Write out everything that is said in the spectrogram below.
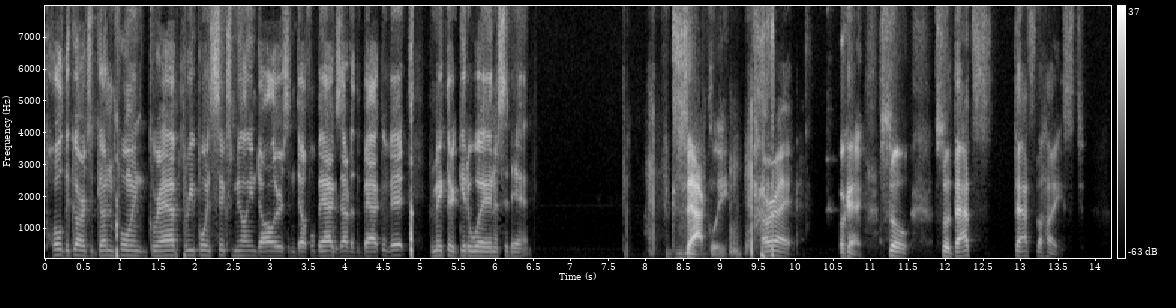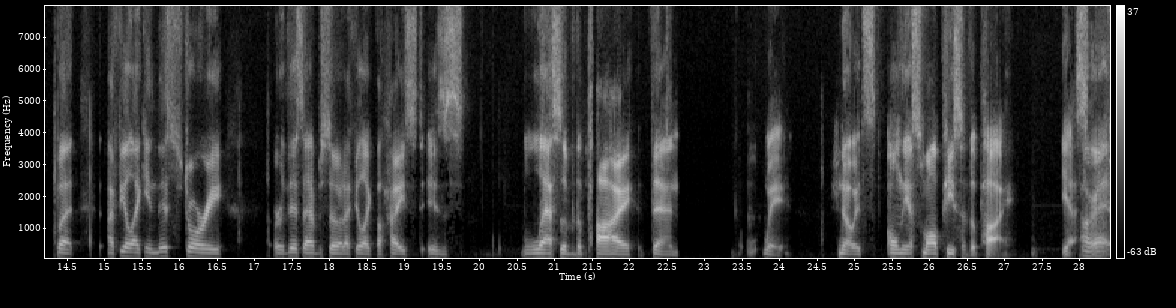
hold the guards at gunpoint, grab three point six million dollars in duffel bags out of the back of it, and make their getaway in a sedan. Exactly. All right. Okay, so so that's that's the heist, but I feel like in this story or this episode, I feel like the heist is less of the pie than. Wait, no, it's only a small piece of the pie. Yes. All right.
